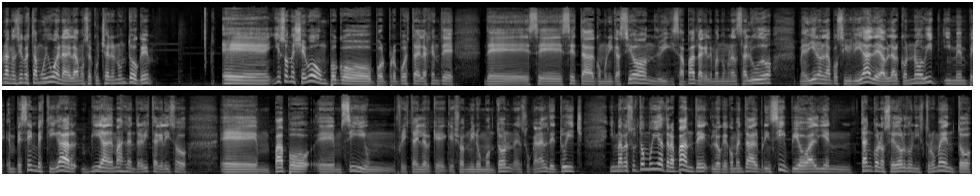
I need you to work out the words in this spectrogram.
Una canción que está muy buena, que la vamos a escuchar en un toque. Eh, y eso me llevó un poco por propuesta de la gente de CZ Comunicación, de Vicky Zapata, que le mando un gran saludo, me dieron la posibilidad de hablar con Novit y me empe- empecé a investigar. Vi además la entrevista que le hizo eh, Papo eh, sí, un freestyler que, que yo admiro un montón en su canal de Twitch. Y me resultó muy atrapante lo que comentaba al principio, alguien tan conocedor de un instrumento,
